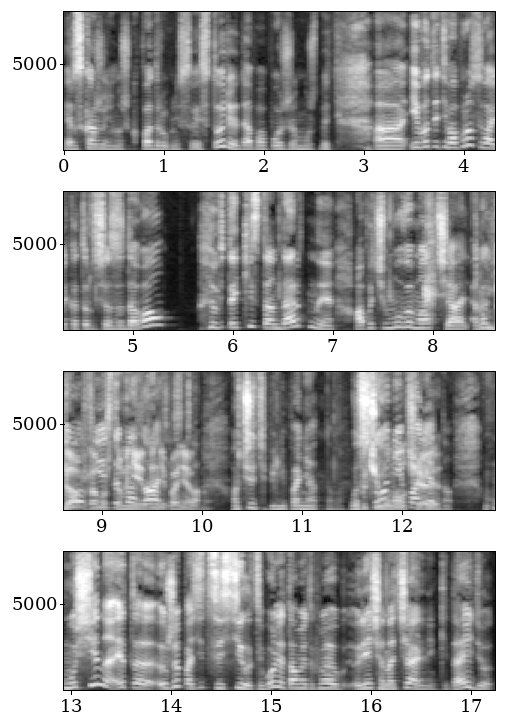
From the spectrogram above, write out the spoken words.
Я расскажу немножко подробнее свою историю, да, попозже, может быть. А, и вот эти вопросы, Валь, которые ты сейчас задавал, такие стандартные. А почему вы молчали? А какие да, у вас потому есть что мне это непонятно. А что тебе непонятного? Вот почему что молчали? непонятного? Мужчина – это уже позиция силы. Тем более там, я так понимаю, речь о начальнике, да, идет?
